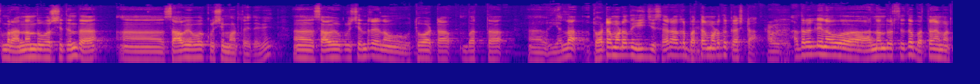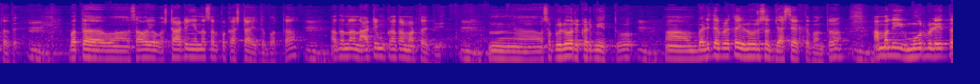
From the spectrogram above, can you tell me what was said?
ಸುಮಾರು ಹನ್ನೊಂದು ವರ್ಷದಿಂದ ಸಾವಯವ ಕೃಷಿ ಮಾಡ್ತಾ ಇದ್ದೀವಿ. ಸಾವಯವ ಕೃಷಿ ಅಂದರೆ ನಾವು ತೋಟ ಭತ್ತ ಎಲ್ಲ ತೋಟ ಮಾಡೋದು ಈಜಿ ಸರ್ ಆದರೆ ಭತ್ತ ಮಾಡೋದು ಕಷ್ಟ. ಅದರಲ್ಲಿ ನಾವು ಹನ್ನೊಂದು ವರ್ಷದ ಭತ್ತನೇ ಮಾಡ್ತದೆ. ಭತ್ತ ಸಾವಯವ ಸ್ಟಾರ್ಟಿಂಗಿಂದ ಸ್ವಲ್ಪ ಕಷ್ಟ ಆಯಿತು ಭತ್ತ. ಅದನ್ನು ನಾಟಿ ಮುಖಾಂತರ ಮಾಡ್ತಾ ಇದ್ವಿ. ಸ್ವಲ್ಪ ಇಳುವರಿ ಕಡಿಮೆ ಇತ್ತು. ಬೆಳೀತಾ ಬೆಳೀತಾ ಇಳುವರಿ ಸ್ವಲ್ಪ ಜಾಸ್ತಿ ಆಗ್ತಾ ಬಂತು. ಆಮೇಲೆ ಈಗ ಮೂರು ಬೆಳೆಯುತ್ತ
